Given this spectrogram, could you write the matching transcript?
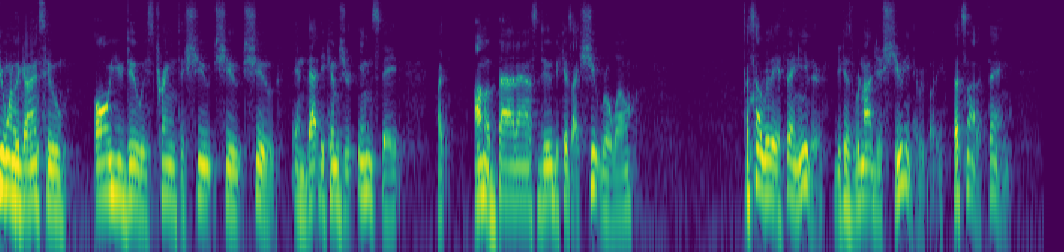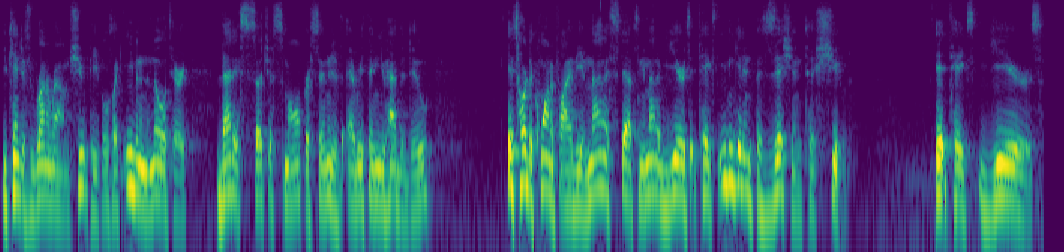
you're one of the guys who all you do is train to shoot, shoot, shoot, and that becomes your end state, like I'm a badass dude because I shoot real well. That's not really a thing either, because we're not just shooting everybody. That's not a thing. You can't just run around and shoot people. It's like even in the military, that is such a small percentage of everything you had to do. It's hard to quantify the amount of steps and the amount of years it takes to even get in position to shoot. It takes years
